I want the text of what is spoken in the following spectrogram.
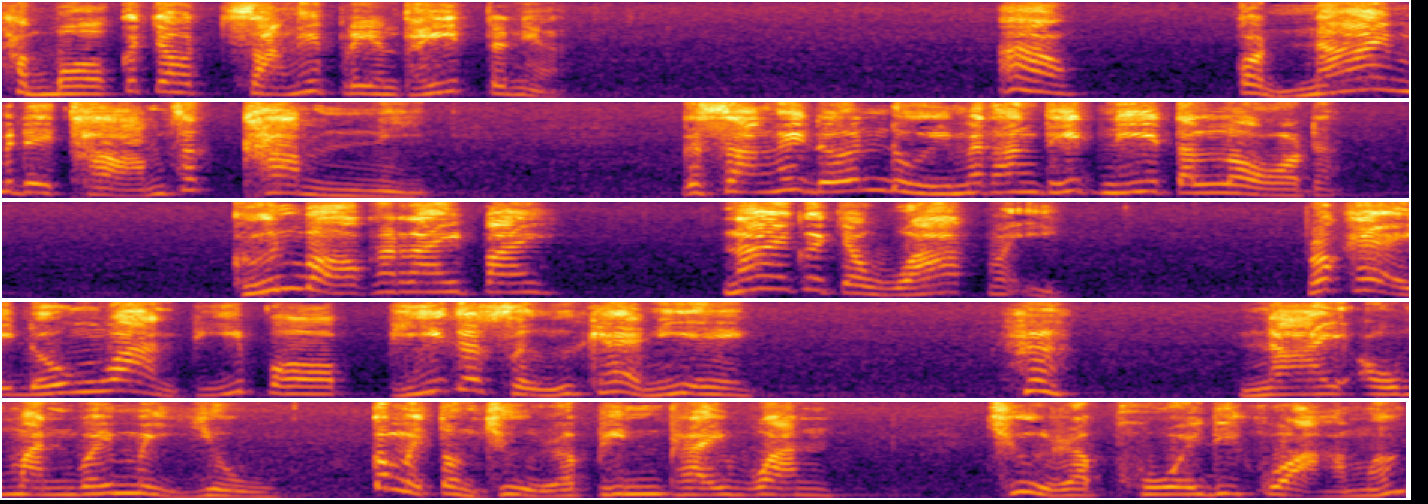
ถ้าบอกก็จะสั่งให้เปลี่ยนทิศนะเนี่ย อ้าวก่อนนายไม่ได้ถามสักคำนี่ ก็สั่งให้เดินดุยมาทางทิศนี้ตลอดอะคืนบอกอะไรไปนายก็จะวากมาอีก เพราะแค่ไอ้ดงว่านผีปอบ ผีกระสือแค่นี้เองฮ นายเอามันไว้ไม่อยู่ ก็ไม่ต้องชื่อระพินไพรวัน ชื่อระพวยดีกว่ามั้ง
